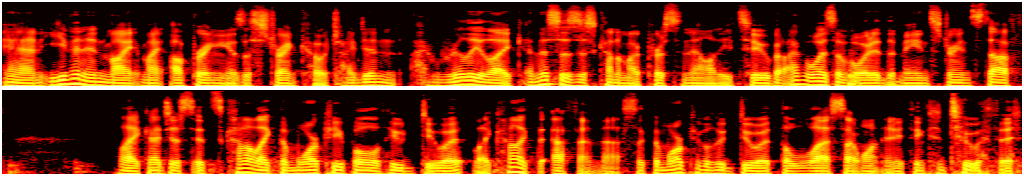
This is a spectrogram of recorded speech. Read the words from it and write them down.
And even in my my upbringing as a strength coach, I didn't. I really like, and this is just kind of my personality too. But I've always avoided the mainstream stuff. Like I just, it's kind of like the more people who do it, like kind of like the FMS. Like the more people who do it, the less I want anything to do with it.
